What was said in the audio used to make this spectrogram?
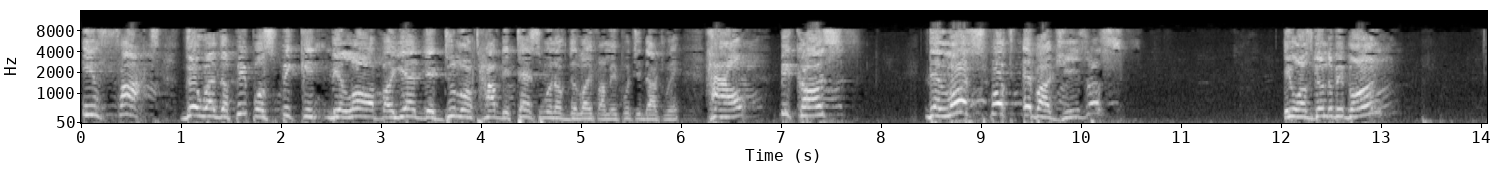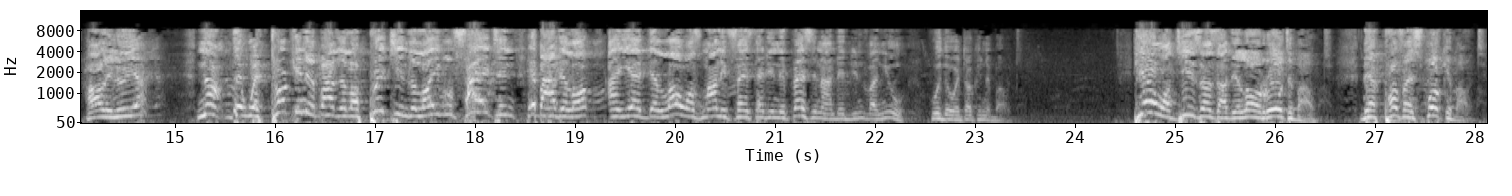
In fact, they were the people speaking the law, but yet they do not have the testimony of the law, if I may put it that way. How? Because the Lord spoke about Jesus. He was going to be born. Hallelujah. Now, they were talking about the law, preaching the law, even fighting about the law, and yet the law was manifested in a person and they didn't even knew who they were talking about. Here was Jesus that the law wrote about, the prophet spoke about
